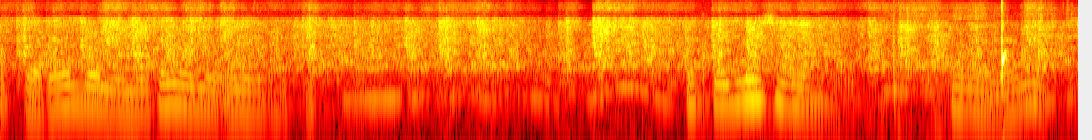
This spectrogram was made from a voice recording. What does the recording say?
มันเกิดได้บนอันนี้ก็ลงมาเองนะครับแต่คงไม่ฉลาดขนาดนั้นแหละ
